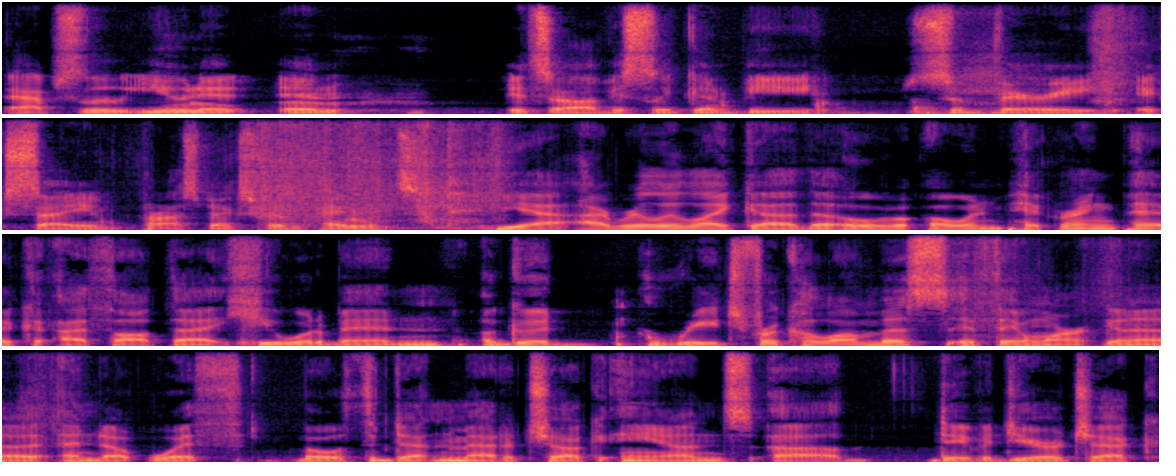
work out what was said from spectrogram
absolute unit, and it's obviously going to be some very exciting prospects for the Penguins. Yeah, I really like uh, the Owen Pickering pick. I thought that he would have been a good reach for Columbus if they weren't going to end up with both Denton Mateychuk and uh, David Jiricek,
